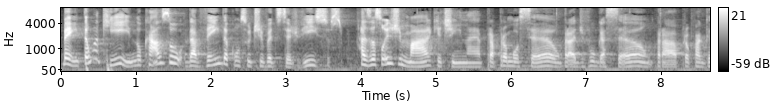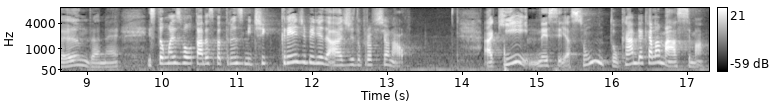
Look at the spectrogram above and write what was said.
Bem, então aqui, no caso da venda consultiva de serviços, as ações de marketing, né, para promoção, para divulgação, para propaganda, né, estão mais voltadas para transmitir credibilidade do profissional. Aqui, nesse assunto, cabe aquela máxima:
